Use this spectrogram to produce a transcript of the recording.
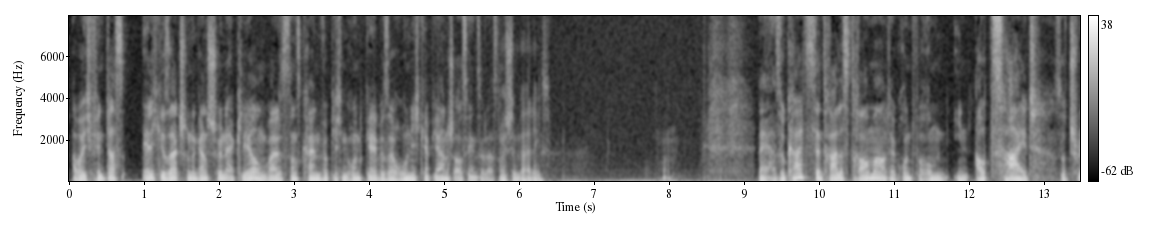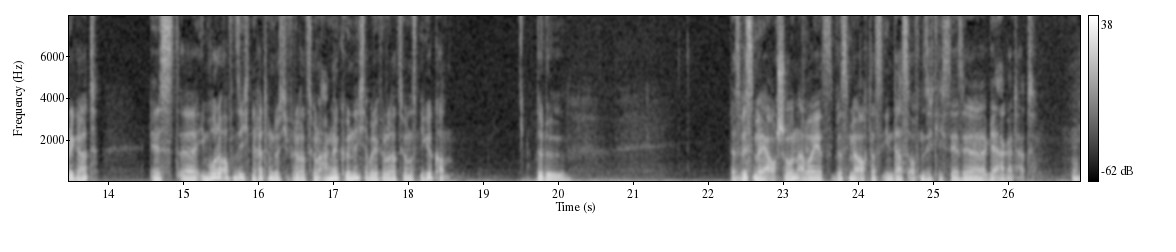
aber ich finde das ehrlich gesagt schon eine ganz schöne Erklärung, weil es sonst keinen wirklichen Grund gäbe, Saru nicht kapianisch aussehen zu lassen. Das stimmt allerdings. Naja, Sukals zentrales Trauma und der Grund, warum ihn Outside so triggert, ist, äh, ihm wurde offensichtlich eine Rettung durch die Föderation angekündigt, aber die Föderation ist nie gekommen. Dö Das wissen wir ja auch schon, aber ja. jetzt wissen wir auch, dass ihn das offensichtlich sehr, sehr geärgert hat. Hm?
